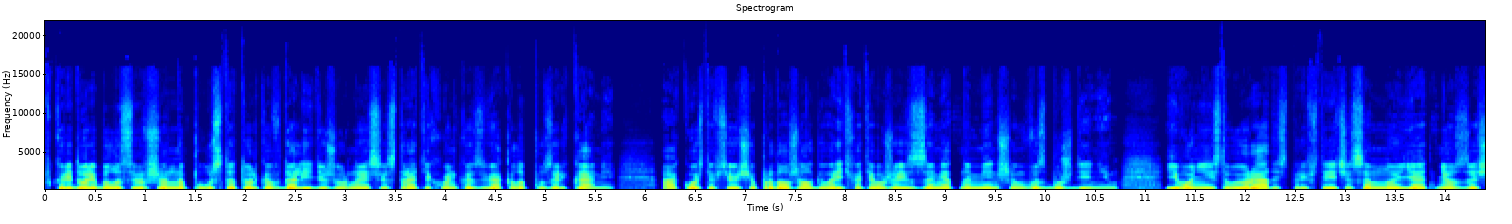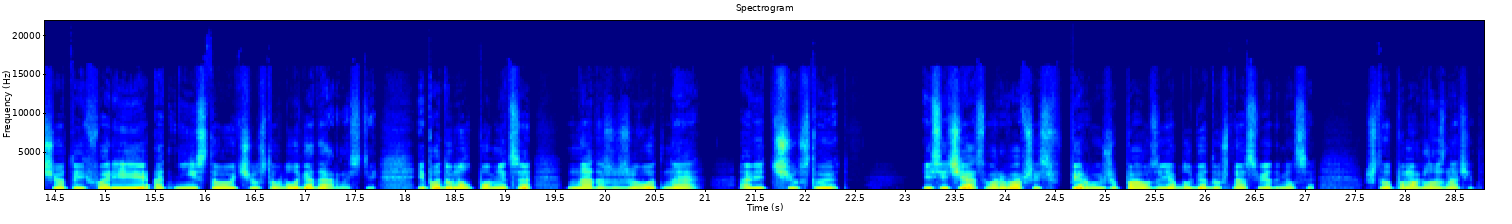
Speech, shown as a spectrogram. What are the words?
В коридоре было совершенно пусто, только вдали дежурная сестра тихонько звякала пузырьками, а Костя все еще продолжал говорить, хотя уже и с заметно меньшим возбуждением. Его неистовую радость при встрече со мной я отнес за счет эйфории от неистового чувства благодарности и подумал, помнится, надо же животное, а ведь чувствует. И сейчас, ворвавшись в первую же паузу, я благодушно осведомился. Что, помогло, значит? —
